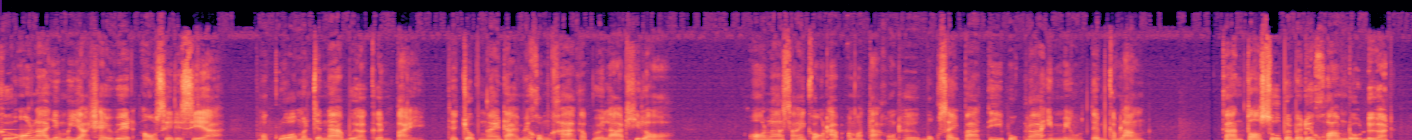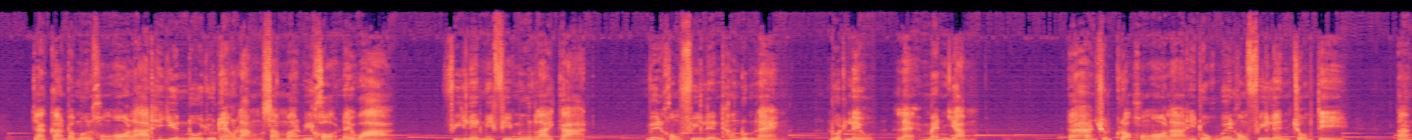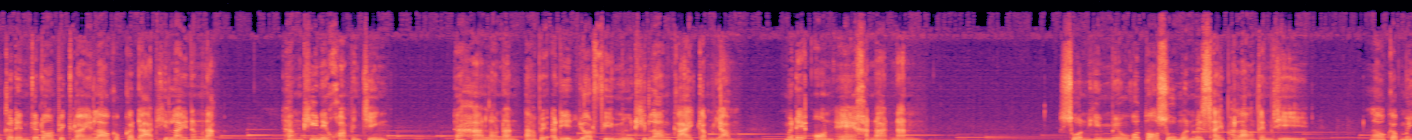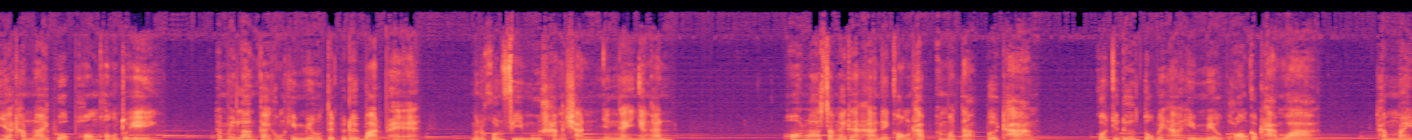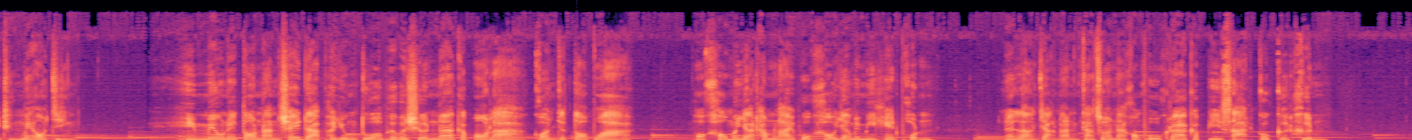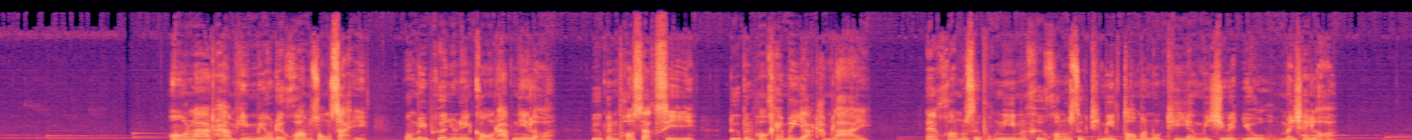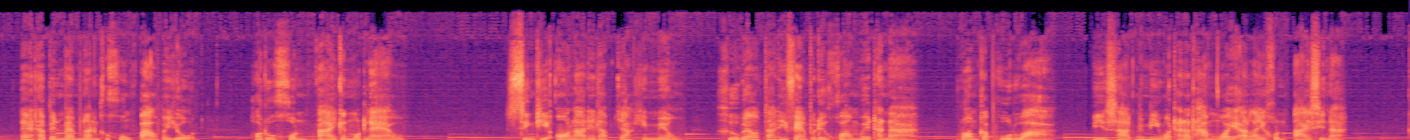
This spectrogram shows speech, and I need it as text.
คือออร่ายังไม่อยากใช้เวทเอาเซเดเซีย เพราะกลัวว่ามันจะน่าเบื่อเกินไป จะจบง่ายดายไม่คุ้มค่ากับเวลาที่รอออร่าสั่งให้กองทัพอมตะของเธอบุกใส่ปาร์ตี้ผู้กล้าหิมเมลเต็มกำลัง การต่อสู้เป็นไปด้วยความดุเดือด จากการประเมินของออร่าที่ยืนดูอยู่แนวหลังสามารถวิเคราะห์ได้ว่าฟีเลนมีฝีมือร้ายกาจเวทของฟีเลนทั้งรุนแรง รวดเร็วและแม่นยำทหารชุดเกราะของออร่าที่ถูกเวทของฟีเลนโจมตี ต่างกระเด็นกระดอนไปไกลรากับกระดาษที่ไร้น้ำหนัก ทั้งที่ในความเป็นจริง ทหารเหล่านั้นต่างเป็นอดีตยอดฝีมือที่ร่างกายกำยำไม่ได้อ่อนแอขนาดนั้น ส่วนฮิมเมลก็ต่อสู้เหมือนไม่ใส่พลังเต็มที เรากับไม่อยากทำร้ายพวกพ้องของตัวเองทำให้ร่างกายของฮิมเมลเต็มไปด้วยบาดแผลเหมือนคนฝีมือห่างชั้นยังไงอย่างนั้น ออร่าสั่งให้ทหารในกองทัพอมตะเปิดทาง ก่อนจะเดินตรงไปหาฮิมเมลพร้อมกับถามว่าทำไมถึงไม่เอาจริงฮิมเมลในตอนนั้นใช้ดาบพยุงตัวเพื่อเผชิญหน้ากับออร่าก่อนจะตอบว่า เพราะเขาไม่อยากทำร้ายพวกเขาอย่างไม่มีเหตุผล และหลังจากนั้นการสนทนาของผู้กล้ากับปีศาจก็เกิดขึ้น ออร่าถามฮิมเมลด้วยความสงสัยว่ามีเพื่อนอยู่ในกองทัพนี้เหรอ หรือเป็นเพราะศักดิ์ศรีหรือเป็นเพราะแค่ไม่อยากทำร้าย แต่ความรู้สึกพวกนี้มันคือความรู้สึกที่มีต่อมนุษย์ที่ยังมีชีวิตอยู่ไม่ใช่เหรอ แต่ถ้าเป็นแบบนั้นก็คงเปล่าประโยชน์ เพราะทุกคนตายกันหมดแล้ว สิ่งที่ออร่าได้รับจากฮิมเมล คือแววตาที่แฝงไปด้วยความเวทนา พร้อมกับพูดว่าปีศาจไม่มีวัฒนธรรมไว้อะไรคนตายสินะ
